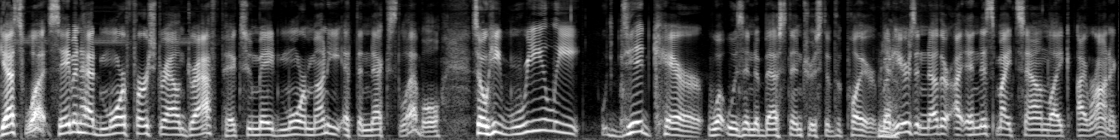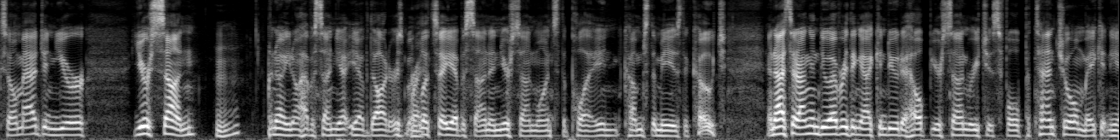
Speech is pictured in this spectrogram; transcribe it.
guess what? Saban had more first round draft picks who made more money at the next level. So he really did care what was in the best interest of the player. But Yeah. here's another, and this might sound like ironic. So imagine your your son Mhm. I know you don't have a son yet, you have daughters, but Right. let's say you have a son and your son wants to play and comes to me as the coach. And I said, I'm going to do everything I can do to help your son reach his full potential, make it in the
